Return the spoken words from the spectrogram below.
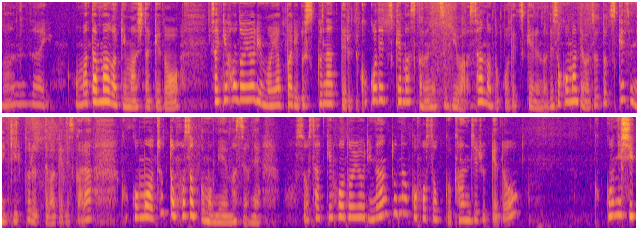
漫才。また「間」が来ましたけど先ほどよりもやっぱり薄くなってるってここでつけますからね次は「さ」のとこでつけるのでそこまではずっとつけずに来るってわけですからここもちょっと細くも見えますよね。そう先ほどよりなんとなく細く感じるけどここにしっ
